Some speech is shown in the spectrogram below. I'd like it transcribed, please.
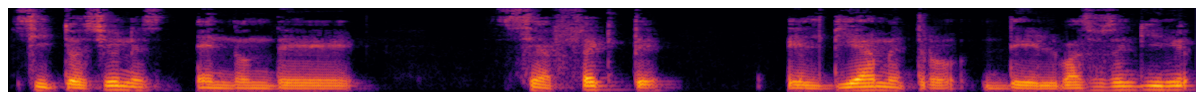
situaciones en donde se afecte el diámetro del vaso sanguíneo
